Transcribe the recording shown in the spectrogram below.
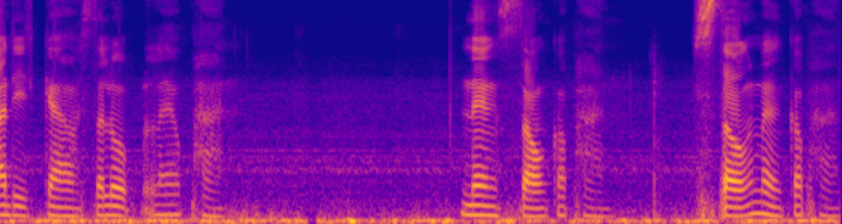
อดีตกาวสรุปแล้วผ่านหนึ่งสองก็ผ่านสองหนึ่งก็ผ่าน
